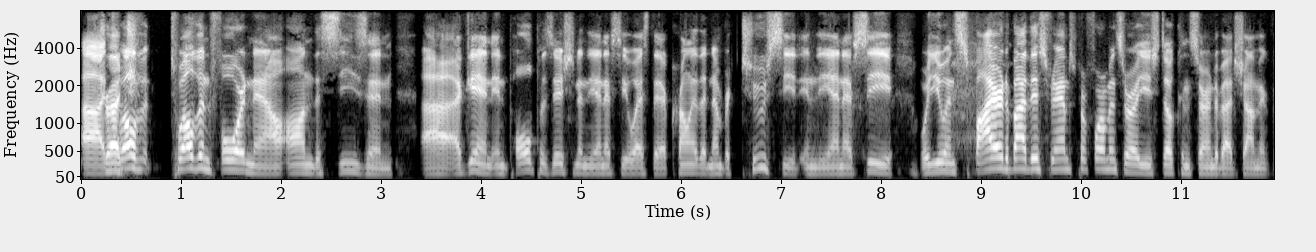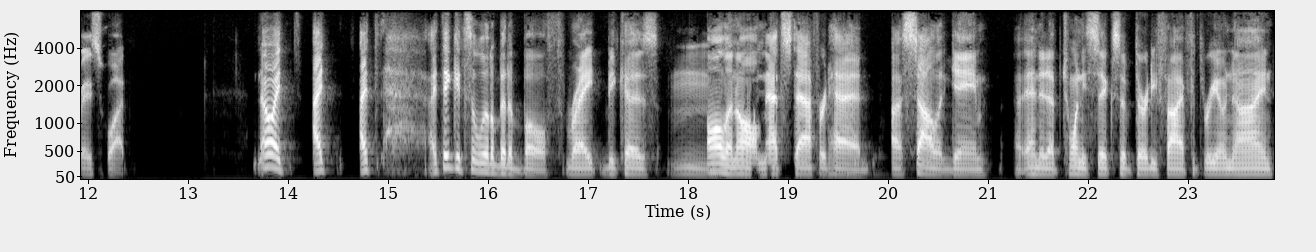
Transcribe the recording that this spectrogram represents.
Uh, 12, 12 and 4 now on the season. Uh, again, in pole position in the NFC West, they are currently the number two seed in the NFC. Were you inspired by this Rams performance, or are you still concerned about Sean McVay's squad? No, I, I, I, I think it's a little bit of both, right? Because mm. all in all, Matt Stafford had a solid game. Ended up 26 of 35 for 309,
